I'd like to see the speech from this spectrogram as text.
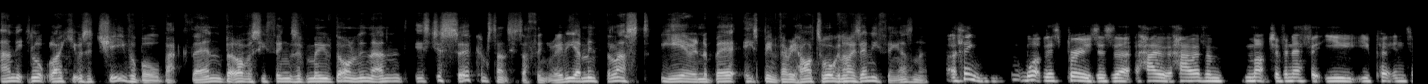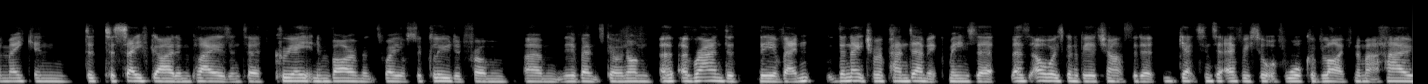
And it looked like it was achievable back then. But obviously things have moved on. And it's just circumstances, I think, really. I mean, the last year and a bit, it's been very hard to organise anything, hasn't it? I think what this proves is that how, however much of an effort you you put into making to, to safeguarding players and to creating environments where you're secluded from um, the events going on around the, the event. The nature of a pandemic means that there's always going to be a chance that it gets into every sort of walk of life, no matter how,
